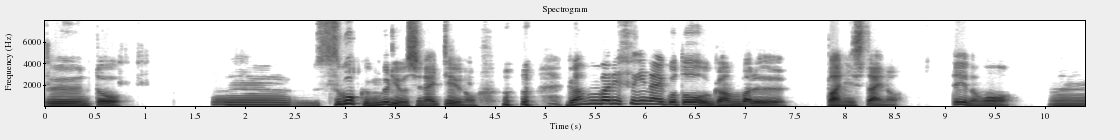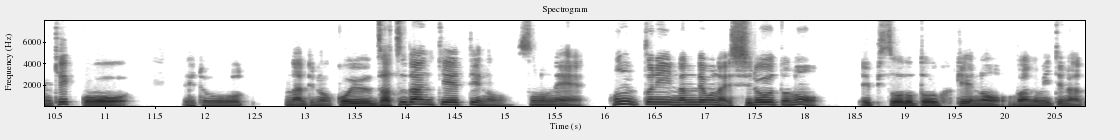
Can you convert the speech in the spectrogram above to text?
うーんと、うーん、すごく無理をしないっていうの 頑張りすぎないことを頑張る場にしたいの。っていうのも、うん、結構、えっ、と、なんていうの？こういう雑談系っていうの？そのね、本当に何でもない素人のエピソードトーク系の番組っていうのは、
